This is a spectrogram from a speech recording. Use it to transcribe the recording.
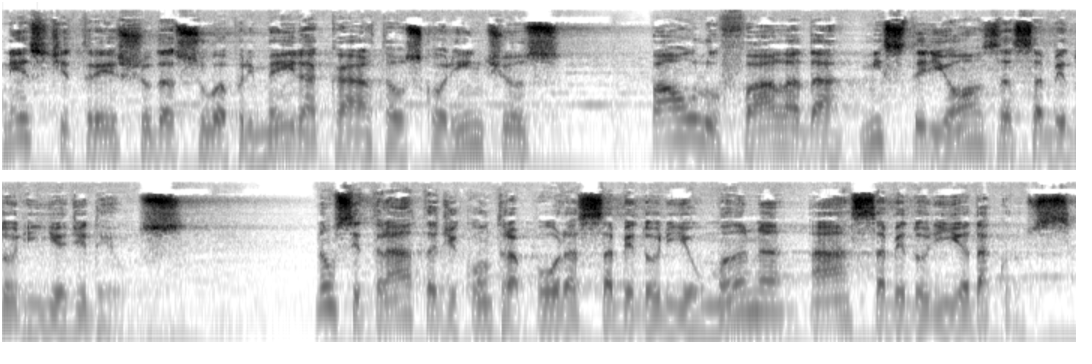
Neste trecho da sua primeira carta aos Coríntios, Paulo fala da misteriosa sabedoria de Deus. Não se trata de contrapor a sabedoria humana à sabedoria da cruz.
